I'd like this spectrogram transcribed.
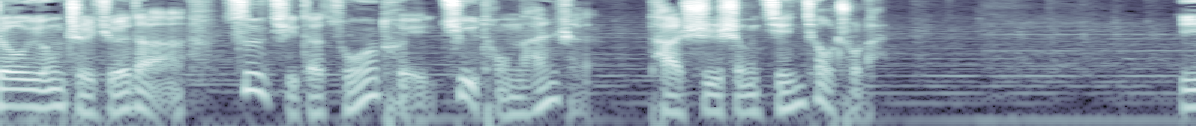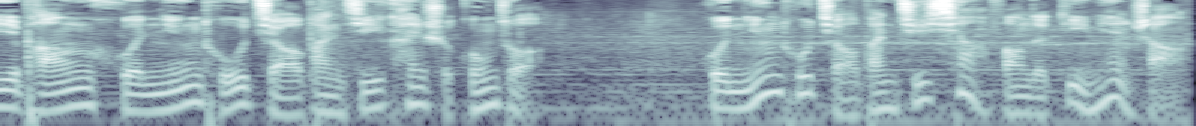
周勇只觉得自己的左腿剧痛难忍，他失声尖叫出来。一旁混凝土搅拌机开始工作，混凝土搅拌机下方的地面上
